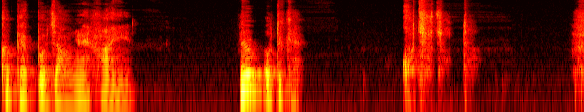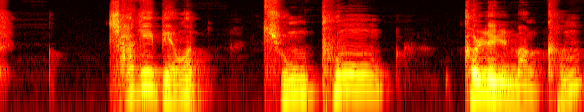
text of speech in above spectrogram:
그 백부장의 하인을 어떻게 고쳐줬다. 자기 병은 중풍 걸릴 만큼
